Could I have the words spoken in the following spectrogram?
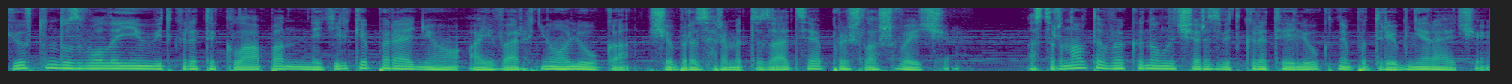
Х'юстон дозволив їм відкрити клапан не тільки переднього, а й верхнього люка, щоб розгерметизація пройшла швидше. Астронавти викинули через відкритий люк непотрібні речі.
